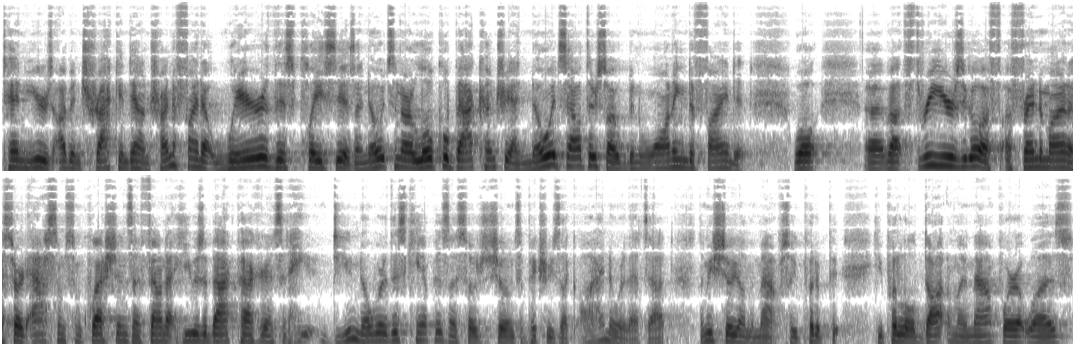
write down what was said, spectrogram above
ten years, I've been tracking down, trying to find out where this place is. I know it's in our local backcountry. I know it's out there, so I've been wanting to find it. Well, uh, about three years ago, a, a, friend of mine, I started asking him some questions. I found out he was a backpacker and said, "Hey, do you know where this camp is?" And I showed him some pictures. He's like, "Oh, I know where that's at. Let me show you on the map." So he put a he put a little dot on my map where it was.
